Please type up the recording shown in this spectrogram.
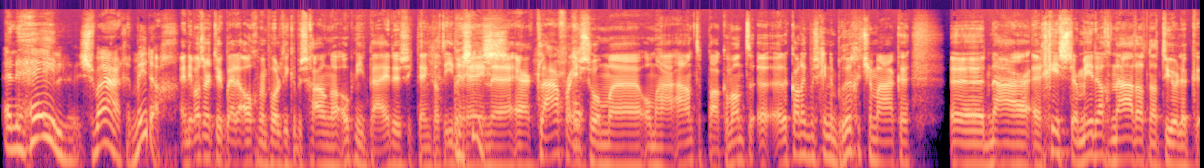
een hele zware middag. En die was er natuurlijk bij de algemene politieke beschouwingen ook niet bij. Dus ik denk dat iedereen Precies. eh, er klaar voor is om, eh, om haar aan te pakken. Want eh, dan kan ik misschien een bruggetje maken naar gistermiddag. Nadat natuurlijk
